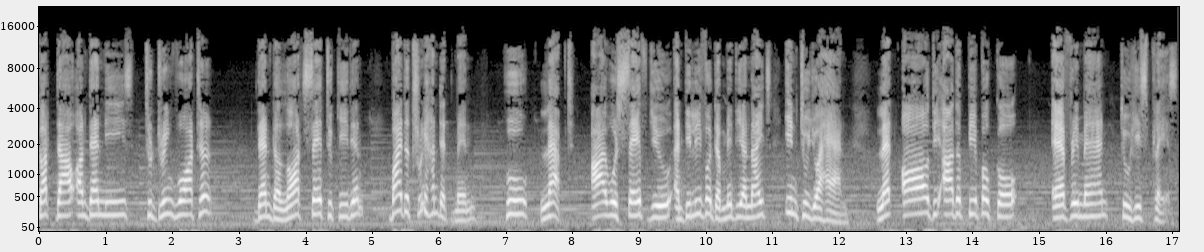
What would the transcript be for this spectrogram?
got down on their knees to drink water. Then the Lord said to Gideon, By the 300 men, who lapped, I will save you and deliver the Midianites into your hand. Let all the other people go, every man to his place.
